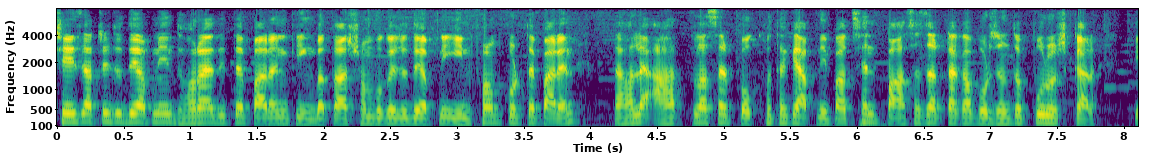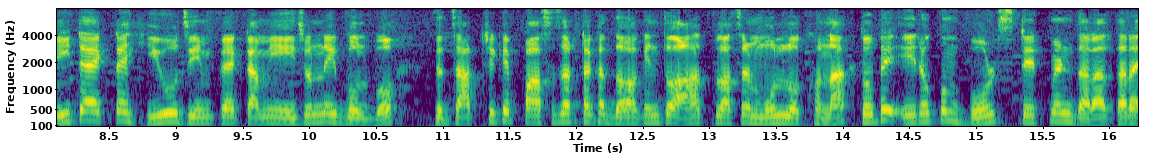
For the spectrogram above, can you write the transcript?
সেই যাত্রী যদি আপনি ধরায় দিতে পারেন কিংবা তার সম্পর্কে যদি আপনি ইনফর্ম করতে পারেন, তাহলে আহাত প্লাসের পক্ষ থেকে আপনি পাচ্ছেন পাঁচ হাজার টাকা পর্যন্ত পুরস্কার। এইটা একটা হিউজ ইম্প্যাক্ট আমি এই জন্যই বলব যে যাত্রীকে পাঁচ হাজার টাকা দেওয়া কিন্তু আহাত প্লাসের মূল লক্ষ্য না। তবে এরকম বোল্ড স্টেটমেন্ট দ্বারা তারা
